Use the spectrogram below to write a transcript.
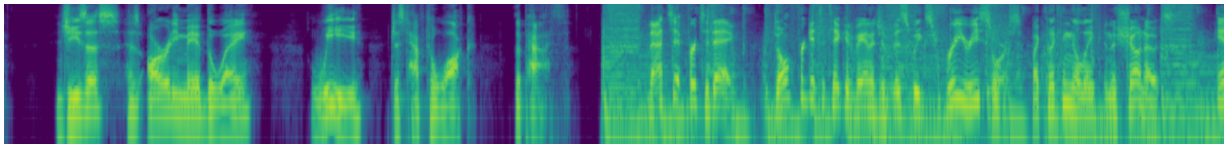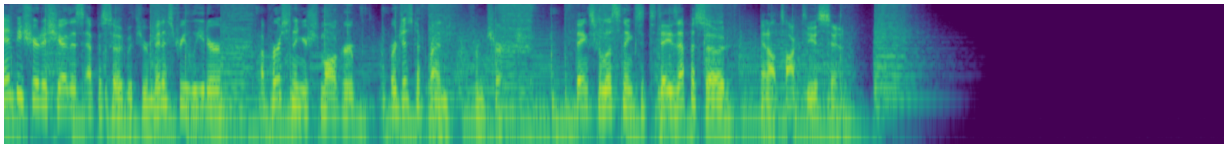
Jesus has already made the way. We just have to walk the path. That's it for today. Don't forget to take advantage of this week's free resource by clicking the link in the show notes. And be sure to share this episode with your ministry leader, a person in your small group, or just a friend from church. Thanks for listening to today's episode, and I'll talk to you soon.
